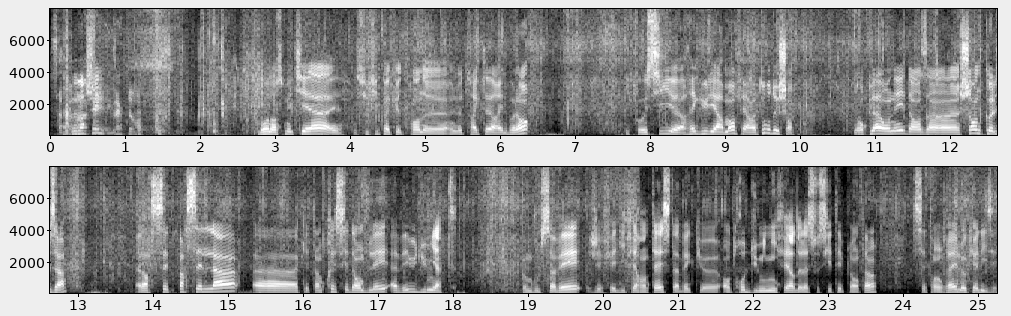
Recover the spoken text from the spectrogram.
ça, peut, marcher. Exactement. Bon, dans ce métier-là, il suffit pas que de prendre euh, le tracteur et le volant. Il faut aussi régulièrement faire un tour de champ. Donc là, on est dans un champ de colza. Alors cette parcelle-là, qui est un précédent blé, avait eu du miat. Comme vous le savez, j'ai fait différents tests avec, euh, entre autres, du minifère de la société Plantin, cet engrais localisé.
